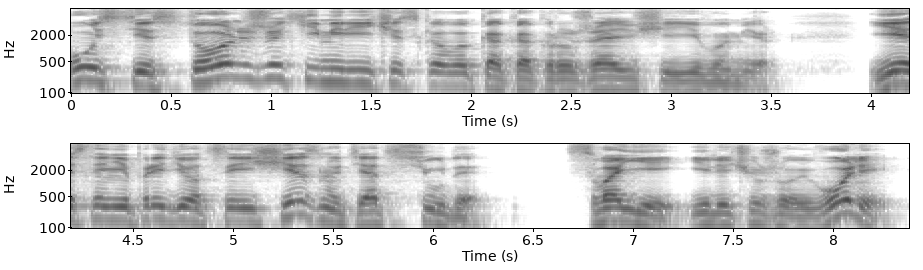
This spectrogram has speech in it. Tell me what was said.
пусть и столь же химерического, как окружающий его мир. Если не придется исчезнуть отсюда, своей или чужой волей,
